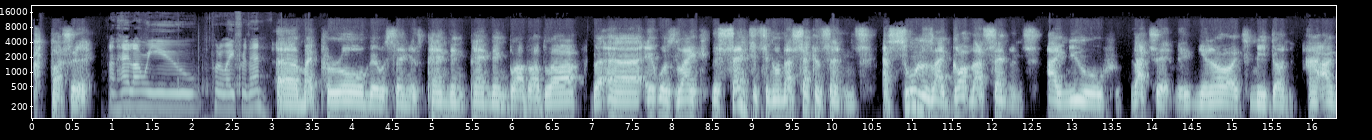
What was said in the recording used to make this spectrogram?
class A. And how long were you put away for then? Uh, my parole, they were saying is pending, pending, blah, blah, blah. But uh, it was like the sentencing on that second sentence. As soon as I got that sentence, I knew that's it. You know, it's me done. I, I,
